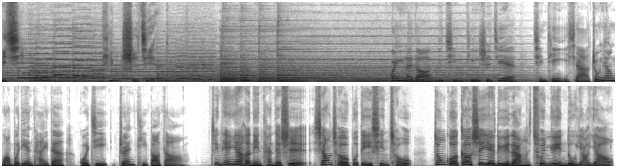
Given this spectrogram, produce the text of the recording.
一起听世界，欢迎来到一起听世界，请听一下中央广播电台的国际专题报道。今天要和您谈的是乡愁不敌新愁，中国高失业率让春运路遥遥。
